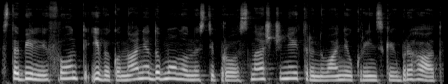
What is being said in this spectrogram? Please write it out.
стабільний фронт і виконання домовленості про оснащення і тренування українських бригад.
